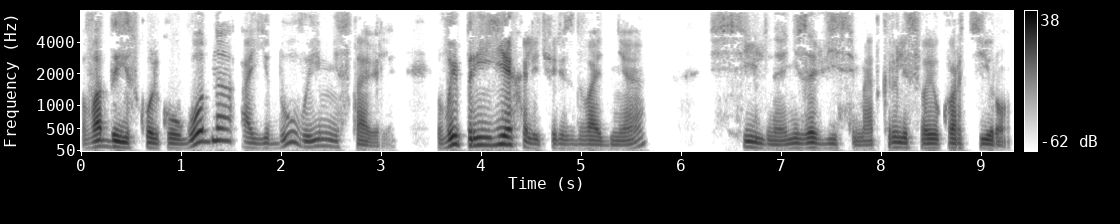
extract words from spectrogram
воды сколько угодно, а еду вы им не ставили. Вы приехали через два дня, сильная, независимая, открыли свою квартиру,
